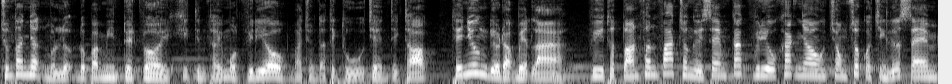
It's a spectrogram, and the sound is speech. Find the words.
chúng ta nhận một lượng dopamine tuyệt vời khi tìm thấy một video mà chúng ta thích thú trên TikTok. Thế nhưng điều đặc biệt là vì thuật toán phân phát cho người xem các video khác nhau trong suốt quá trình lướt xem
